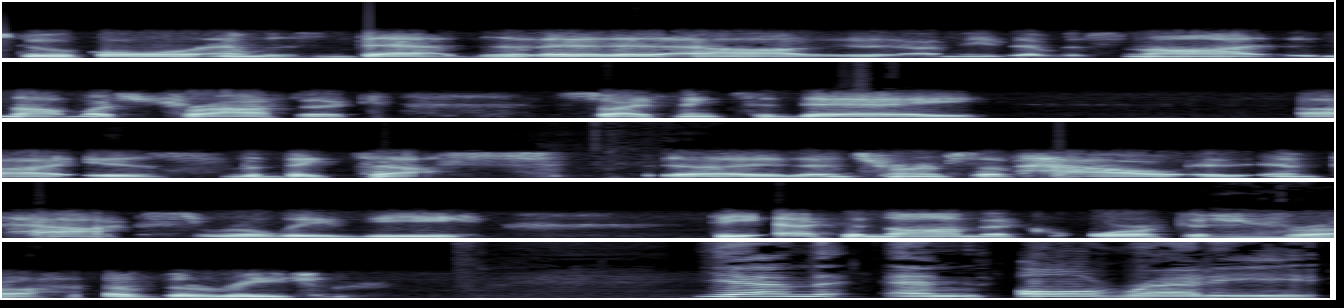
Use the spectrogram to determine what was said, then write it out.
Schuylkill and was dead. Uh, I mean, there was not not much traffic, so I think today uh, is the big test uh, in terms of how it impacts really the the economic orchestra yeah. of the region. Yeah, and and already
